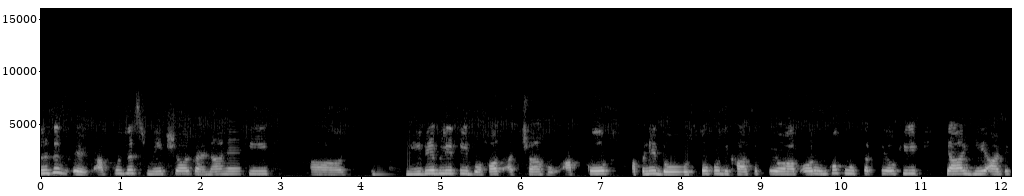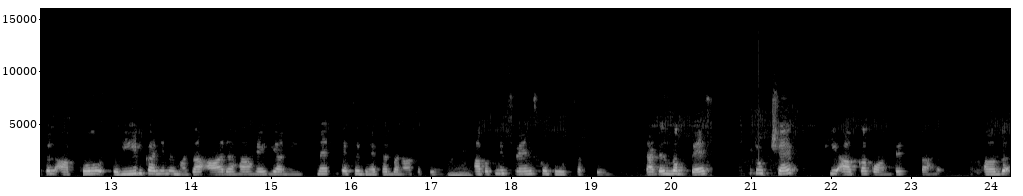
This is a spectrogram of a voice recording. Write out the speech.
this is it. आपको जस्ट मेक श्योर करना है कि रीडेबिलिटी uh, बहुत अच्छा हो। आपको अपने दोस्तों को दिखा सकते हो आप और उनको पूछ सकते हो कि क्या ये आर्टिकल आपको रीड करने में मज़ा आ रहा है या नहीं? मैं कैसे बेहतर बना सकती हूँ? हम्म। आप अपने फ्रेंड्स को पूछ सकते हो। That is the best to check कि आपका कंटेंट क्या है। अगर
